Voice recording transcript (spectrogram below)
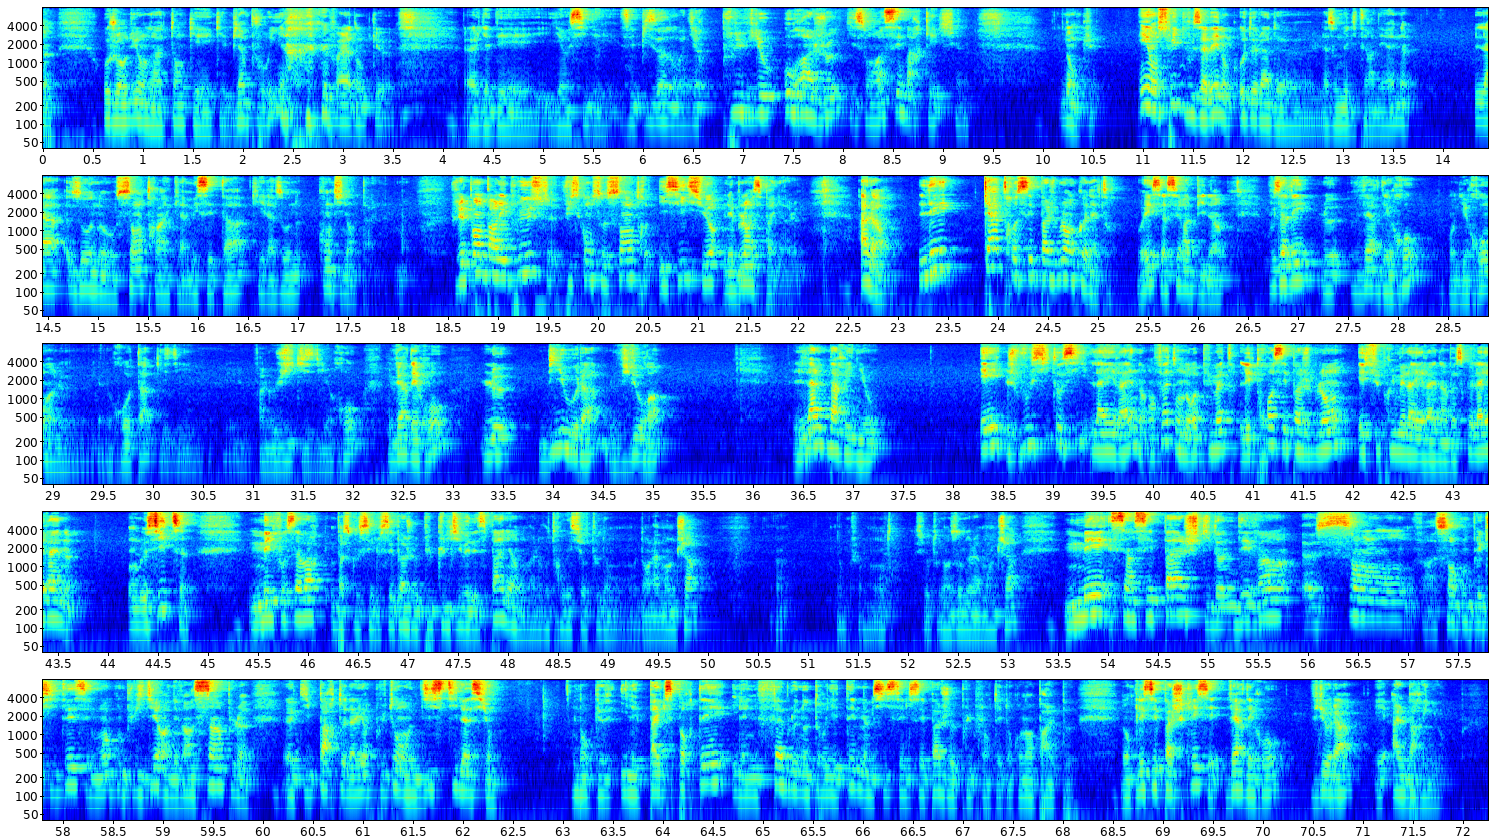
Aujourd'hui, on a un temps qui est, bien pourri. voilà, donc il y, a aussi des épisodes, on va dire, pluvieux, orageux, qui sont assez marqués. Donc, et ensuite, vous avez, donc au-delà de la zone méditerranéenne, la zone au centre, avec la Meseta, qui est la zone continentale. Bon. Je ne vais pas en parler plus, puisqu'on se centre ici sur les blancs espagnols. Alors, les quatre cépages blancs à connaître. Vous voyez, c'est assez rapide. Hein. Vous avez le Verdero, on dit Ro, hein, le, il y a le Rota qui se dit, enfin le J qui se dit Ro, le Verdero, le Biura, le Viura, l'Albarino, et je vous cite aussi l'Airène. En fait, on aurait pu mettre les trois cépages blancs et supprimer l'Airène, hein, parce que l'Airène, on le cite, mais il faut savoir, parce que c'est le cépage le plus cultivé d'Espagne, on va le retrouver surtout dans, la Mancha, donc je vous montre, surtout dans la zone de la Mancha. Mais c'est un cépage qui donne des vins euh, sans, complexité, c'est moins qu'on puisse dire, hein, des vins simples euh, qui partent d'ailleurs plutôt en distillation. Donc euh, il n'est pas exporté, il a une faible notoriété même si c'est le cépage le plus planté, donc on en parle peu. Donc les cépages clés c'est Verdero, Viola et Albarino.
